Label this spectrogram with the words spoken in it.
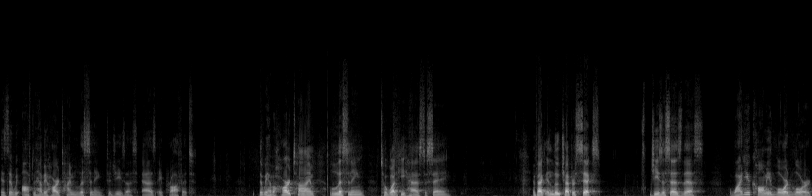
is that we often have a hard time listening to Jesus as a prophet. That we have a hard time listening to what he has to say. In fact, in Luke chapter 6, Jesus says this Why do you call me Lord, Lord?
